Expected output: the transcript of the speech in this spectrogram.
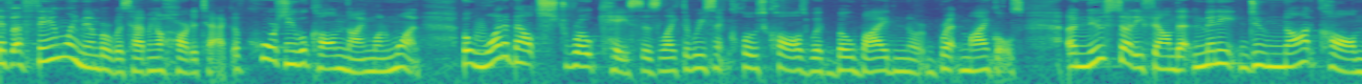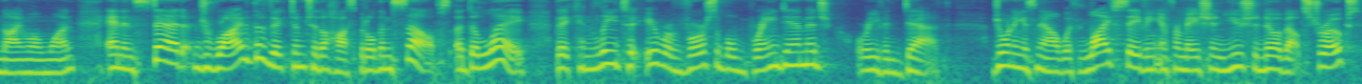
if a family member was having a heart attack, of course you would call 911. But what about stroke cases like the recent close calls with Beau Biden or Bret Michaels? A new study found that many do not call 911 and instead drive the victim to the hospital themselves, a delay that can lead to irreversible brain damage or even death. Joining us now with life-saving information you should know about strokes,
